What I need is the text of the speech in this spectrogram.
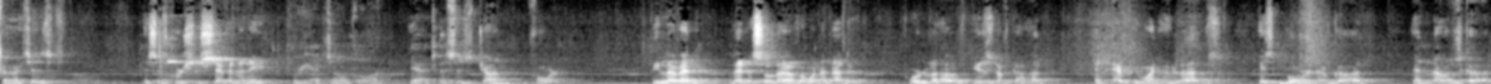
So it says, this is verses 7 and 8. Were at John 4? Yes, this is John 4. Beloved, let us love one another, for love is of God, and everyone who loves is born of God and knows God.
